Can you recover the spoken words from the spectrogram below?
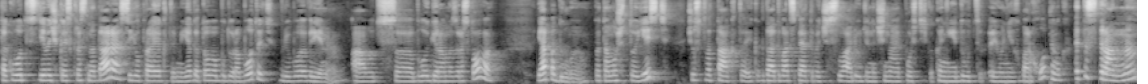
Так вот, с девочкой из Краснодара, с ее проектами, я готова буду работать в любое время. А вот с блогером из Ростова я подумаю, потому что есть чувство такта. И когда 25 числа люди начинают постить, как они идут, и у них бархопинг, это странно,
